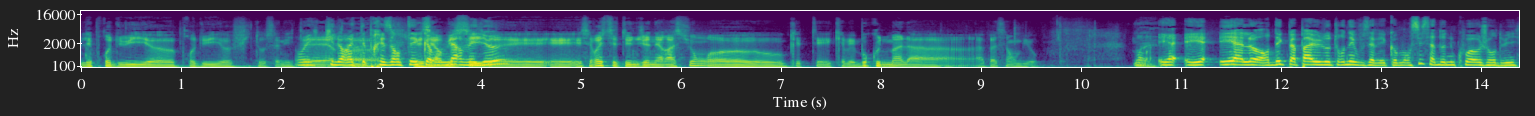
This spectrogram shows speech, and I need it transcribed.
les produits, euh, produits euh, phytosanitaires. Oui, qui leur étaient présentés comme merveilleux. Et, et, c'est vrai que c'était une génération qui, était, qui avait beaucoup de mal à, à passer en bio. Bon, et, et, alors, dès que papa a eu le tournée, vous avez commencé, ça donne quoi aujourd'hui?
